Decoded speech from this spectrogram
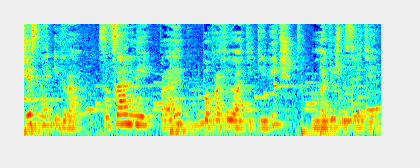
честная игра, социальный проект по профилактике ВИЧ в молодежной среде,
